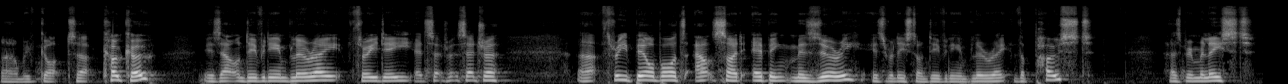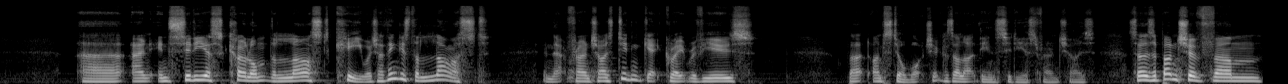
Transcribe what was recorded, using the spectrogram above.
Uh, we've got uh, Coco is out on DVD and Blu-ray, 3D, etc., etc. Uh, Three Billboards Outside Ebbing, Missouri is released on DVD and Blu-ray. The Post has been released, uh, and Insidious: colon, The Last Key, which I think is the last in that franchise, didn't get great reviews but I'm still watching it because I like the Insidious franchise. So there's a bunch of um,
